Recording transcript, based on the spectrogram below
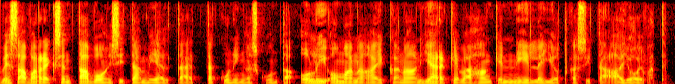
Vesa Vareksen tavoin sitä mieltä, että kuningaskunta oli omana aikanaan järkevä hanke niille, jotka sitä ajoivat.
